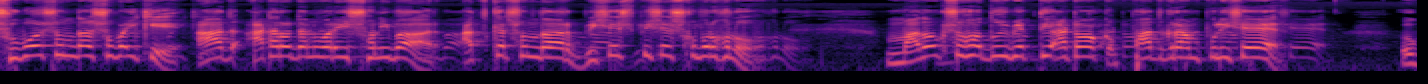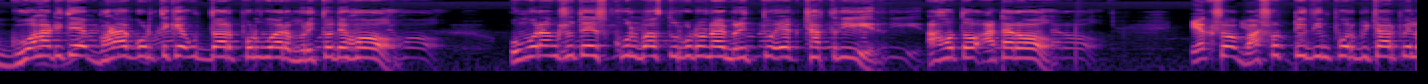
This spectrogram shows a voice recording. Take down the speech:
শুভ সন্ধ্যা সবাইকে। আজ আঠারো জানুয়ারি শনিবার। আজকের সন্ধ্যার বিশেষ বিশেষ খবর হলো মাদক সহ দুই ব্যক্তি আটক পাঁচ গ্রাম পুলিশের। গুয়াহাটিতে ভাড়াগড় থেকে উদ্ধার পড়ুয়ার মৃতদেহ। উমরাংশুতে স্কুল বাস দুর্ঘটনায় মৃত্যু এক ছাত্রীর, আহত আঠারো। একশো বাষট্টি দিন পর বিচার পেল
